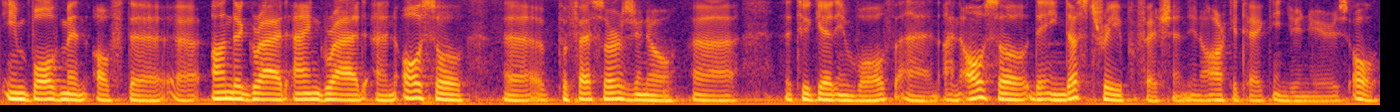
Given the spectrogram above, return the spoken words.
involvement of the undergrad and grad, and also professors. You know to get involved and, and also the industry profession you know architect engineers all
